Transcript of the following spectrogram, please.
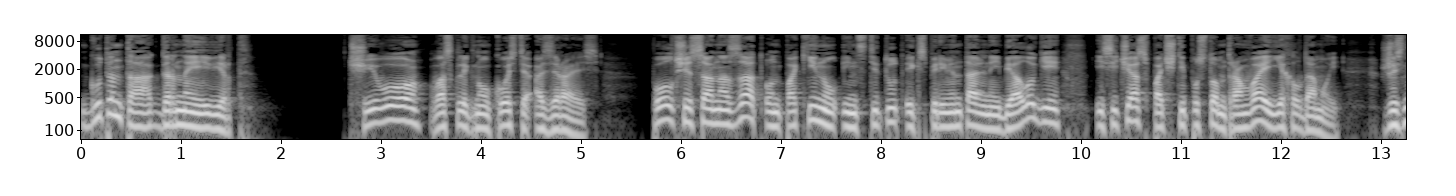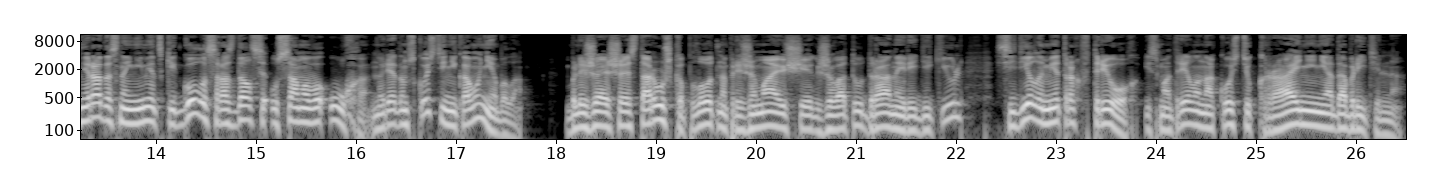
Гутен так, Дернеевирт. Чего? воскликнул Костя, озираясь. Полчаса назад он покинул Институт экспериментальной биологии и сейчас в почти пустом трамвае ехал домой. Жизнерадостный немецкий голос раздался у самого уха, но рядом с Костей никого не было. Ближайшая старушка, плотно прижимающая к животу драный редикюль, сидела метрах в трех и смотрела на Костю крайне неодобрительно.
